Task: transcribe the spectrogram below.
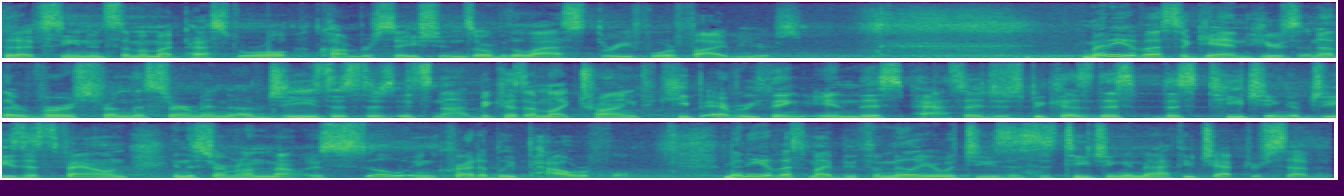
that I've seen in some of my pastoral conversations over the last three, four, five years. Many of us, again, here's another verse from the sermon of Jesus. There's, it's not because I'm like trying to keep everything in this passage, it's because this, this teaching of Jesus found in the Sermon on the Mount is so incredibly powerful. Many of us might be familiar with Jesus' teaching in Matthew chapter 7.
